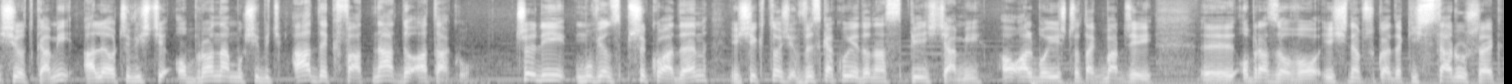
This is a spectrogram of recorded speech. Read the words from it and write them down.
środkami, ale oczywiście obrona musi być adekwatna do ataku. Czyli mówiąc przykładem, jeśli ktoś wyskakuje do nas z pięściami, o, albo jeszcze tak bardziej y, obrazowo, jeśli na przykład jakiś staruszek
